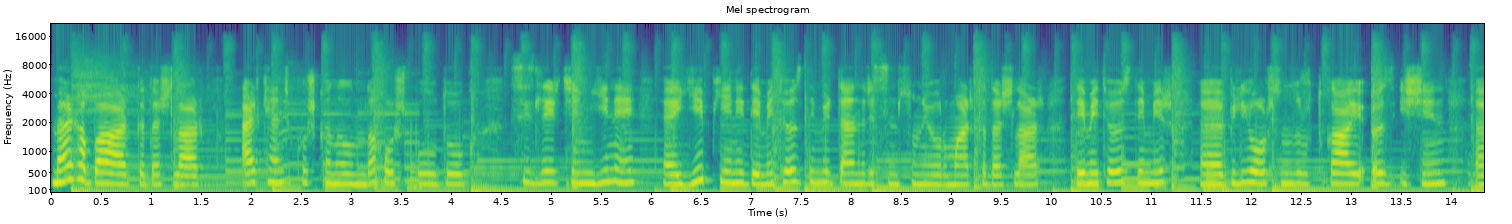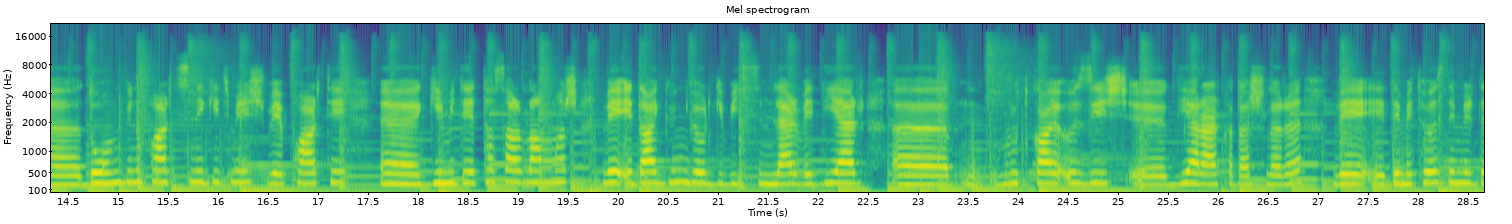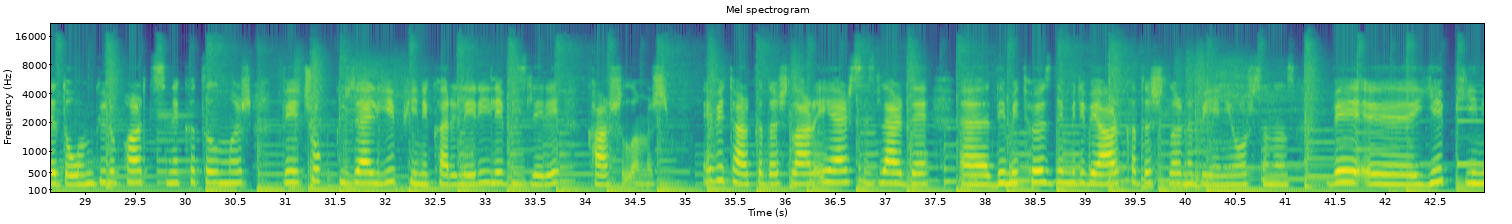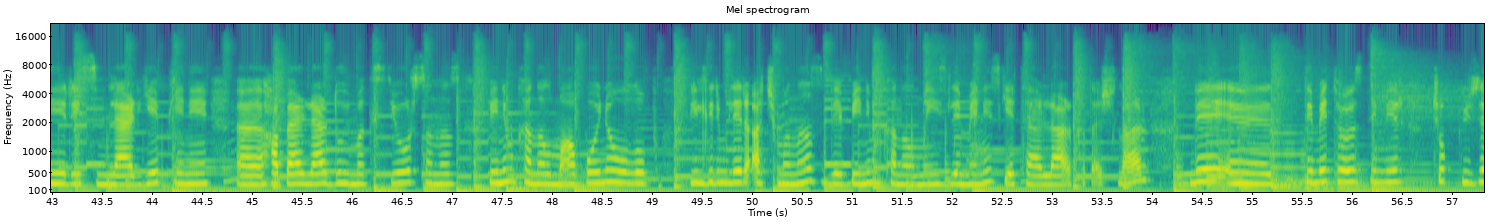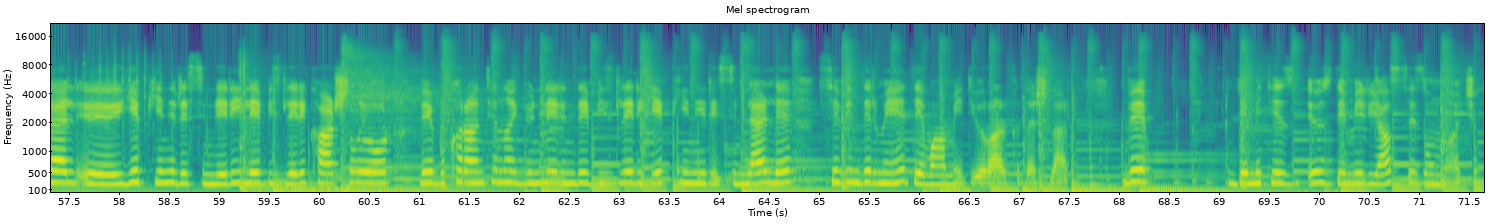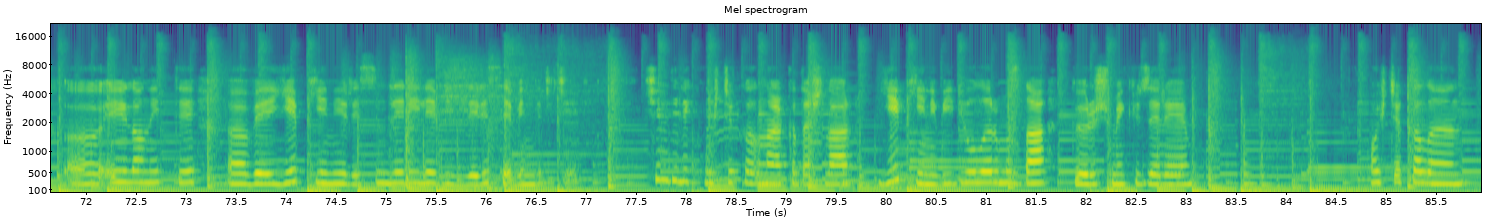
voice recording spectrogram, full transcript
Merhaba arkadaşlar. Erkenci Kuş kanalımda hoş bulduk. Sizler için yine e, yepyeni Demet Özdemir'den resim sunuyorum arkadaşlar. Demet Özdemir e, biliyorsunuz Rutkay Öziş'in e, doğum günü partisine gitmiş ve parti e, gemide tasarlanmış ve Eda Güngör gibi isimler ve diğer e, Rutkay Öziş, e, diğer arkadaşları ve e, Demet Özdemir de doğum günü partisine katılmış ve çok güzel yepyeni kareleriyle bizleri karşılamış. Evet arkadaşlar eğer sizler de e, Demet Özdemir'i ve arkadaşlarını beğeniyorsanız ve e, yepyeni resimler, yepyeni e, haberler duymak istiyorsanız benim kanalıma abone olup bildirimleri açmanız ve benim kanalımı izlemeniz yeterli arkadaşlar. Ve e, Demet Özdemir çok güzel e, yepyeni resimleriyle bizleri karşılıyor ve bu karantina günlerinde bizleri yepyeni resimlerle sevindirmeye devam ediyor arkadaşlar. Ve Demet Özdemir yaz sezonunu açık e, ilan etti e, ve yepyeni resimleriyle bizleri sevindirecek. Şimdilik hoşçakalın arkadaşlar. Yepyeni videolarımızda görüşmek üzere. Hoşçakalın.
